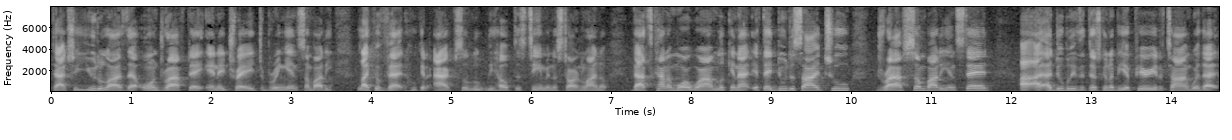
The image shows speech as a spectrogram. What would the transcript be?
to actually utilize that on draft day in a trade to bring in somebody like a vet who can absolutely help this team in the starting lineup. That's kind of more where I'm looking at. If they do decide to draft somebody instead, I, I- I do believe that there's going to be a period of time where that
